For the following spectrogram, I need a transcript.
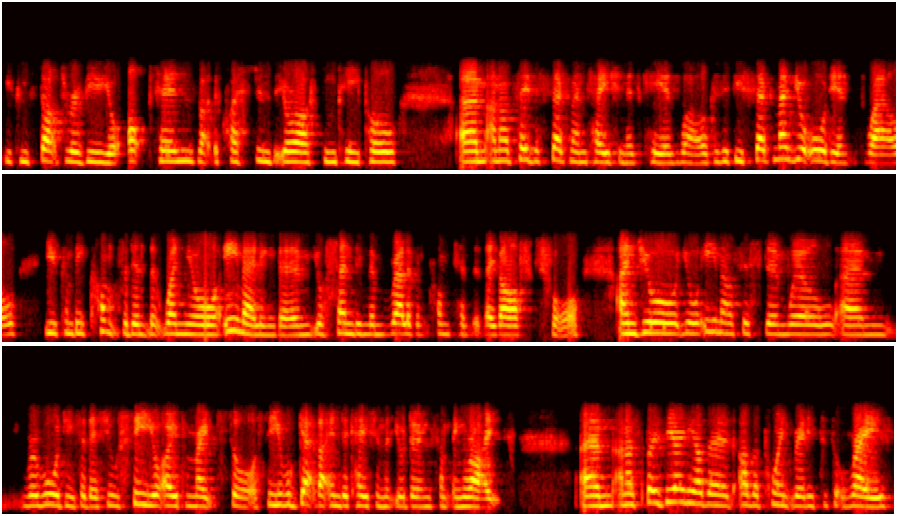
You can start to review your opt-ins, like the questions that you're asking people. Um, and I'd say the segmentation is key as well, because if you segment your audience well, you can be confident that when you're emailing them, you're sending them relevant content that they've asked for, and your your email system will um, reward you for this. You'll see your open rate soar, so you will get that indication that you're doing something right. Um, and I suppose the only other other point really to sort of raise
